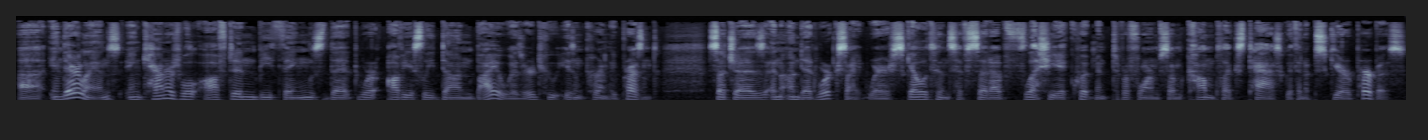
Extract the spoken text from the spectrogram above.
Uh, in their lands, encounters will often be things that were obviously done by a wizard who isn't currently present, such as an undead worksite where skeletons have set up fleshy equipment to perform some complex task with an obscure purpose.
